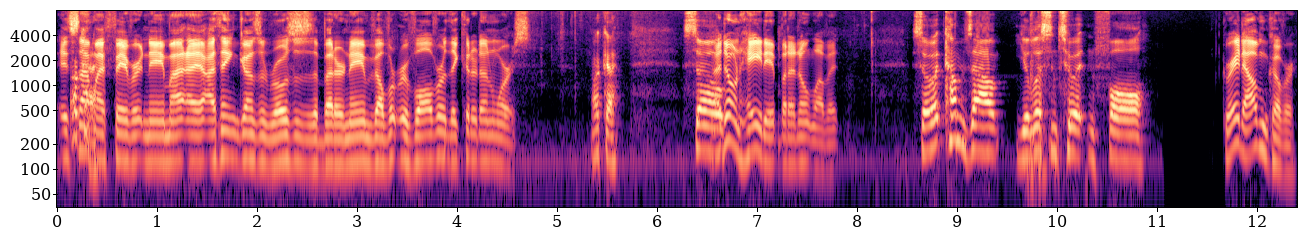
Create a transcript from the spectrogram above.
It's not my favorite name. I, I I think Guns N' Roses is a better name. Velvet Revolver. They could have done worse. Okay. So I don't hate it, but I don't love it. So it comes out. You listen to it in full. Great album cover.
